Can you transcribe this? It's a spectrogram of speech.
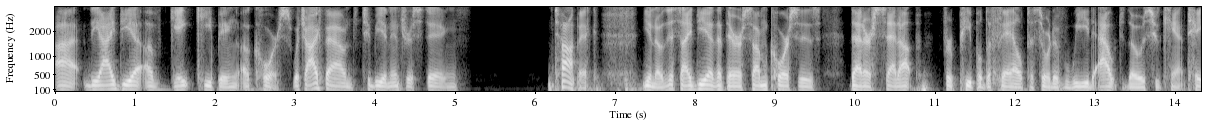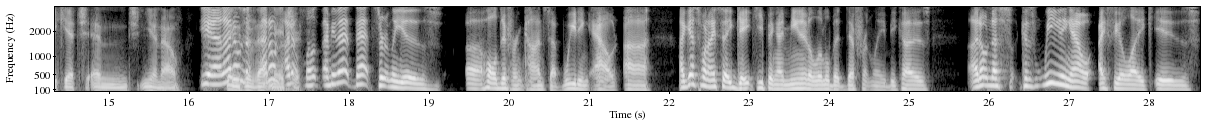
uh, the idea of gatekeeping a course, which I found to be an interesting topic. You know, this idea that there are some courses that are set up for people to fail to sort of weed out those who can't take it and, you know, Yeah, and I don't. I don't. I nature. don't. Well, I mean that that certainly is a whole different concept. Weeding out. Uh, I guess when I say gatekeeping, I mean it a little bit differently because I don't necessarily because weeding out. I feel like is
